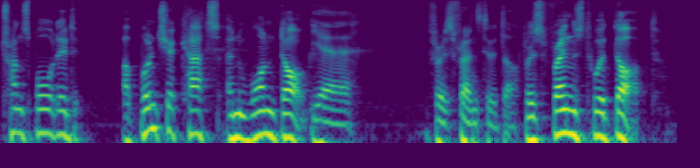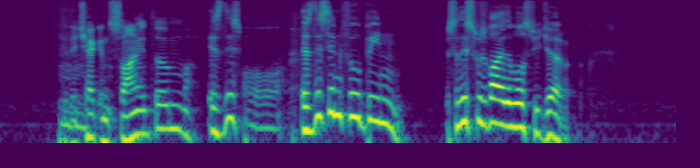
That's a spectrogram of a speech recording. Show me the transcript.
transported a bunch of cats and one dog Yeah. For his friends to adopt. for his friends to adopt. Did they check inside them? Is this Or has this info been? So this was via the Wall Street Journal,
